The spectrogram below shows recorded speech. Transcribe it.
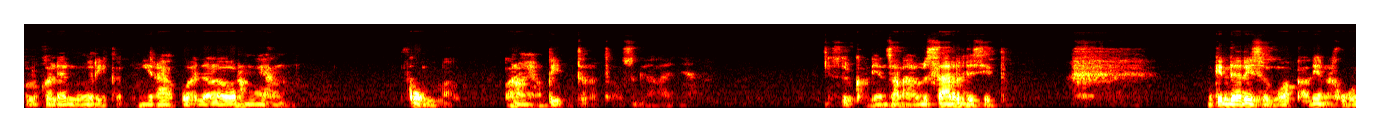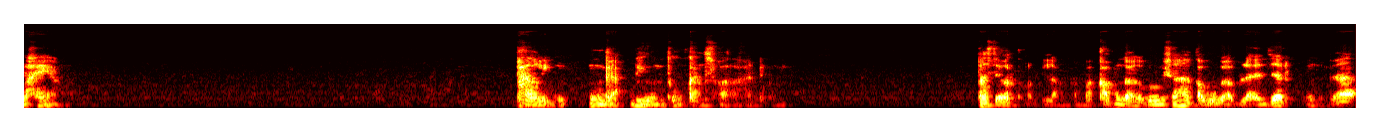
Kalau kalian mengira aku adalah orang yang koma orang yang pintar atau segalanya. Justru kalian salah besar di situ. Mungkin dari semua kalian aku lah yang paling enggak diuntungkan soal akademik. Pasti orang akan bilang, apa kamu nggak berusaha, kamu nggak belajar? Enggak.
